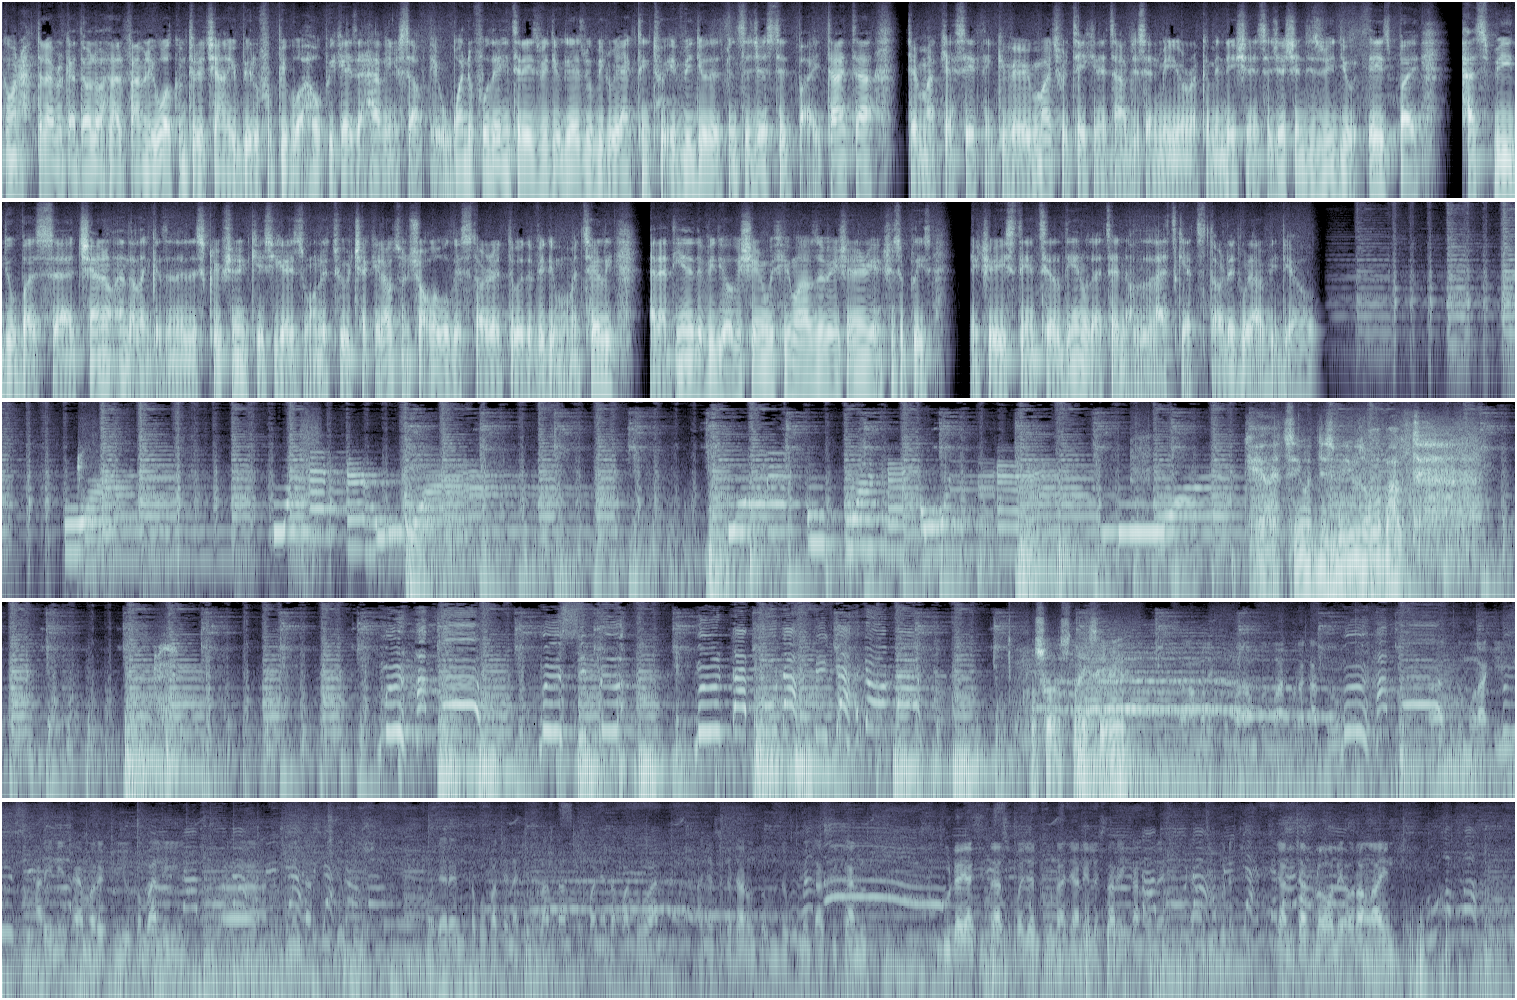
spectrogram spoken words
alaikum warahmatullahi wabarakatuh. Halal family. Welcome to the channel you beautiful people. I hope you guys are having yourself a wonderful day. In today's video guys we'll be reacting to a video that's been suggested by Tata. Termakase thank you very much for taking the time to send me your recommendation and suggestion. This video is by Hasbi Duba's uh, channel and the link is in the description in case you guys wanted to check it out. So inshallah we'll get started with the video momentarily. And at the end of the video I'll be sharing with you my observation and reaction so please make sure you stay until the end. With that said now let's get started with our video let's see what this video is all about. Also, it's nice area. Kita supaya jangan punah, jangan dilestarikan oleh jangan dibuda, jangan dicaplok oleh orang lain.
